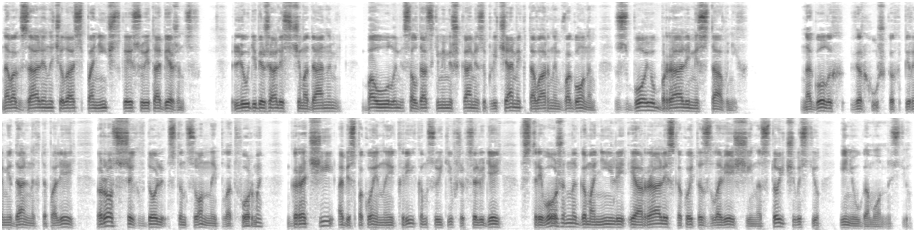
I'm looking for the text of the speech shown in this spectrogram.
На вокзале началась паническая суета беженцев. Люди бежали с чемоданами, баулами, солдатскими мешками за плечами к товарным вагонам, с бою брали места в них. На голых верхушках пирамидальных тополей, росших вдоль станционной платформы, грачи, обеспокоенные криком суетившихся людей, встревоженно гомонили и орали с какой-то зловещей настойчивостью и неугомонностью.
